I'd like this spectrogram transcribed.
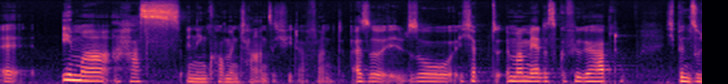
äh, immer Hass in den Kommentaren sich wiederfand. Also so, ich habe immer mehr das Gefühl gehabt, ich bin so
